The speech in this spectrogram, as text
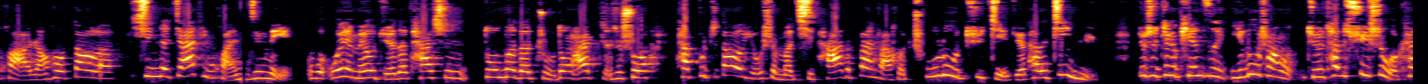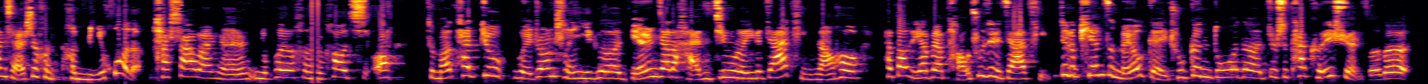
化，然后到了新的家庭环境里，我我也没有觉得他是多么的主动，而只是说他不知道有什么其他的办法和出路去解决他的境遇。就是这个片子一路上，就是它的叙事，我看起来是很很迷惑的。他杀完人，你会很好奇哦。什么？他就伪装成一个别人家的孩子进入了一个家庭，然后他到底要不要逃出这个家庭？这个片子没有给出更多的，就是他可以选择的，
